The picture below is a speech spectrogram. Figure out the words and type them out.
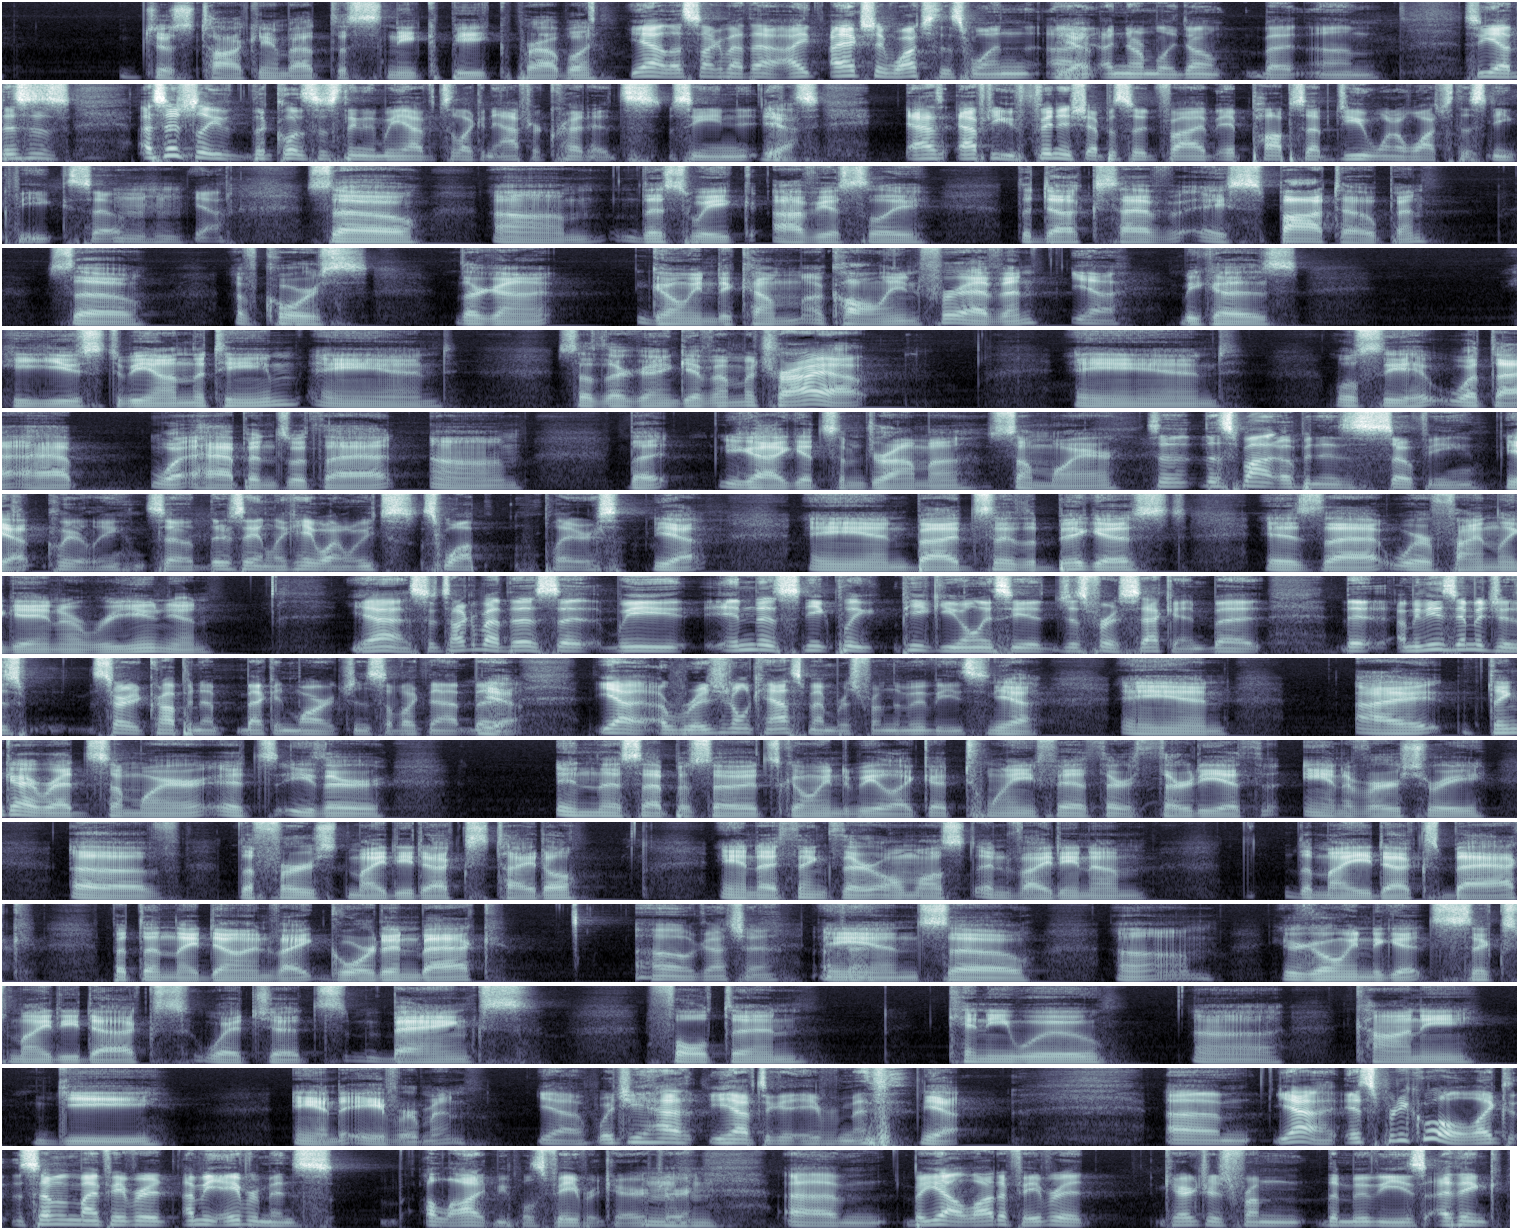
just talking about the sneak peek, probably. Yeah, let's talk about that. I, I actually watched this one. I, Yep. I normally don't, but um, so yeah, this is essentially the closest thing that we have to like an after credits scene. Yeah. It's as, after you finish episode five, it pops up. Do you want to watch the sneak peek? So Mhm. yeah, So um, this week, obviously, the Ducks have a spot open. So of course, they're gonna going to come a calling for Evan yeah, because he used to be on the team, and so they're going to give him a tryout, and we'll see what that hap- what happens with that. Um, but you gotta get some drama somewhere. So the spot open is Sophie. Yeah. clearly. So they're saying like, hey, why don't we swap players? Yeah. And but I'd say the biggest is that we're finally getting a reunion. Yeah. So talk about this. Uh, we in the sneak peek, you only see it just for a second, but the, I mean, these images started cropping up back in March and stuff like that. But Yeah. yeah, original cast members from the movies. Yeah. And I think I read somewhere it's either in this episode it's going to be like a 25th or 30th anniversary of the first Mighty Ducks title. And I think they're almost inviting them the Mighty Ducks back, but then they don't invite Gordon back. Oh, gotcha. Okay. And so um, you're going to get six Mighty Ducks, which it's Banks, Fulton, Kenny Wu, uh, Connie, Gee, and Averman. yeah, which you have you have to get Averman. Yeah. um, yeah, it's pretty cool. Like some of my favorite. I mean, Averman's a lot of people's favorite character. Mhm. Um, but yeah, a lot of favorite characters from the movies. I think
